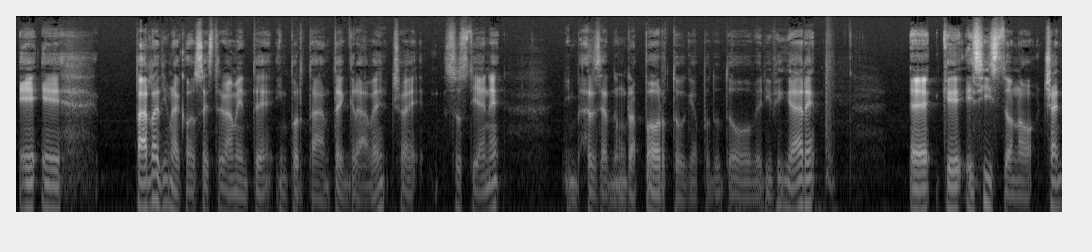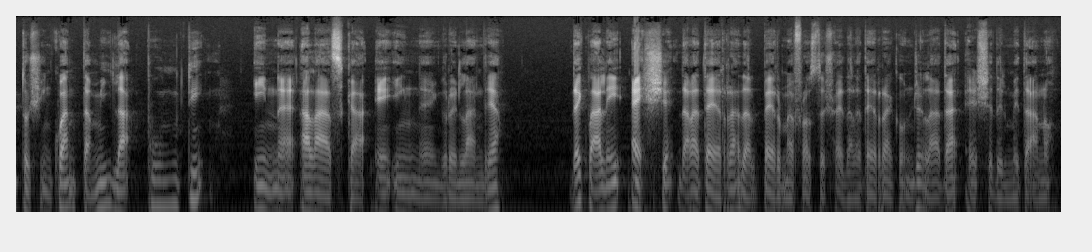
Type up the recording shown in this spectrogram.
e, e parla di una cosa estremamente importante e grave, cioè sostiene in base ad un rapporto che ha potuto verificare, eh, che esistono 150.000 punti in Alaska e in Groenlandia, dai quali esce dalla terra, dal permafrost, cioè dalla terra congelata, esce del metano.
